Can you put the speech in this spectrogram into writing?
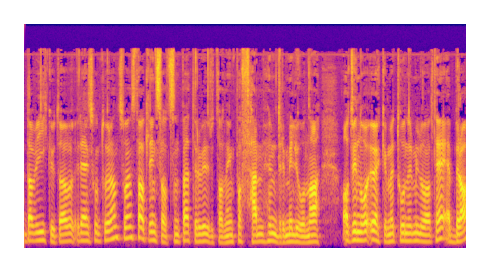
Da vi gikk ut av regjeringskontorene, så var den statlige innsatsen på etter- og videreutdanning på 500 millioner. At vi nå øker med 200 millioner til, er bra.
